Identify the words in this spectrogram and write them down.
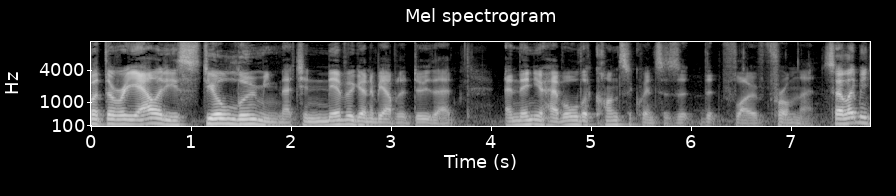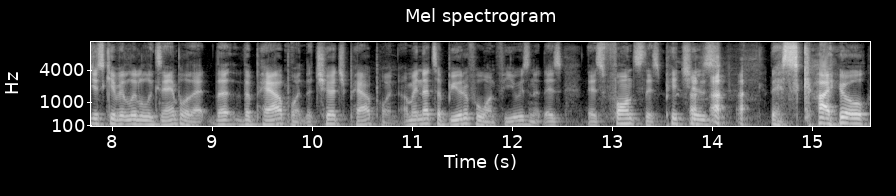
but the reality is still looming that you're never going to be able to do that. And then you have all the consequences that, that flow from that. So let me just give a little example of that. The the PowerPoint, the church PowerPoint. I mean, that's a beautiful one for you, isn't it? There's there's fonts, there's pictures, there's scale,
